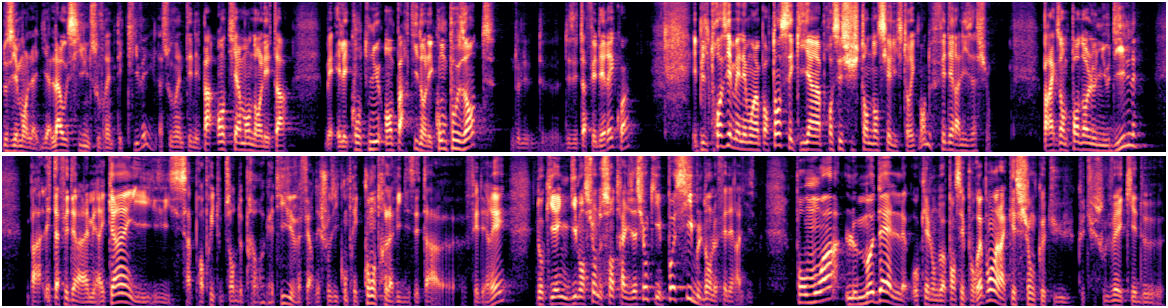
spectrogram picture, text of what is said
Deuxièmement, il y a là aussi une souveraineté clivée. La souveraineté n'est pas entièrement dans l'État, mais elle est contenue en partie dans les composantes des États fédérés, quoi. Et puis le troisième élément important, c'est qu'il y a un processus tendanciel historiquement de fédéralisation. Par exemple, pendant le New Deal, bah, l'État fédéral américain, il, s'approprie toutes sortes de prérogatives, il va faire des choses y compris contre l'avis des États euh, fédérés. Donc il y a une dimension de centralisation qui est possible dans le fédéralisme. Pour moi, le modèle auquel on doit penser pour répondre à la question que tu, que tu soulevais, qui est de,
